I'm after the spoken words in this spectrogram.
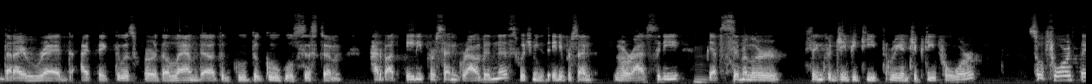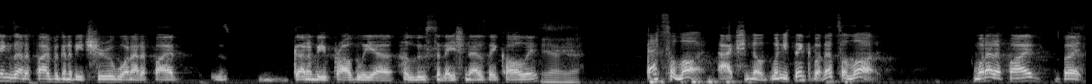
that I read, I think it was for the LaMDA, the, the Google system, had about 80% groundedness, which means 80% veracity. Mm. You have similar things with GPT-3 and GPT-4. So four things out of five are going to be true. One out of five is going to be probably a hallucination, as they call it. Yeah, yeah. That's a lot, actually. No, when you think about it, that's a lot. One out of five, but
